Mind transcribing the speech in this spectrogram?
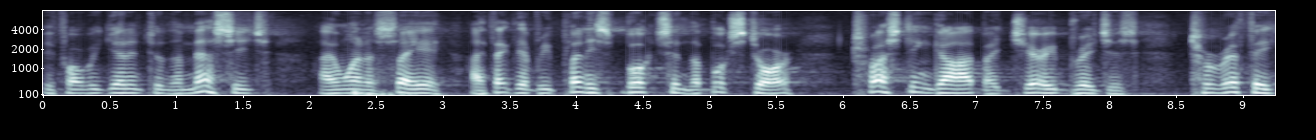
Before we get into the message, I want to say I think they've replenished books in the bookstore Trusting God by Jerry Bridges. Terrific,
